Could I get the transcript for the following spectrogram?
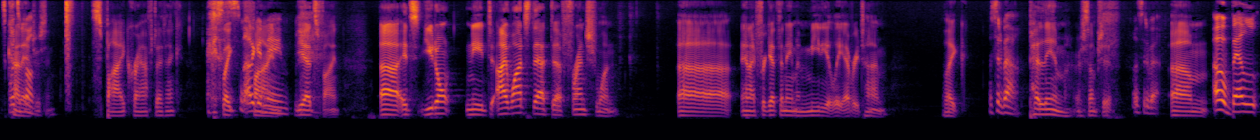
It's What's kind of called? interesting. Spycraft, I think. It's like It's not a good fine. name. Yeah, it's fine. Uh, it's you don't need to. I watched that uh, French one, uh, and I forget the name immediately every time, like What's it about? Pelim or some shit. What's it about? Um. Oh, Bel.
